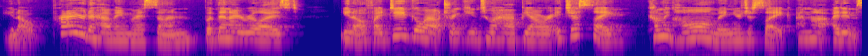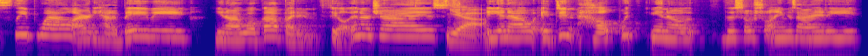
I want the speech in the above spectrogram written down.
you know, prior to having my son. But then I realized, you know, if I did go out drinking to a happy hour, it just like coming home and you're just like, I'm not, I didn't sleep well. I already had a baby. You know, I woke up, I didn't feel energized. Yeah. You know, it didn't help with, you know, the social anxiety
